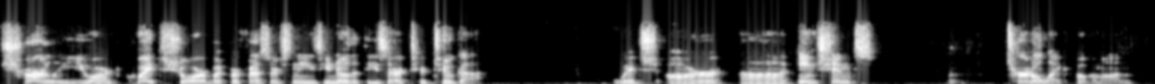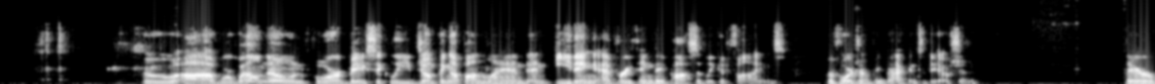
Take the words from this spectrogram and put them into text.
Charlie, you aren't quite sure, but Professor Sneeze, you know that these are Tirtouga, which are uh, ancient turtle-like Pokemon who uh, were well known for basically jumping up on land and eating everything they possibly could find before jumping back into the ocean. They're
